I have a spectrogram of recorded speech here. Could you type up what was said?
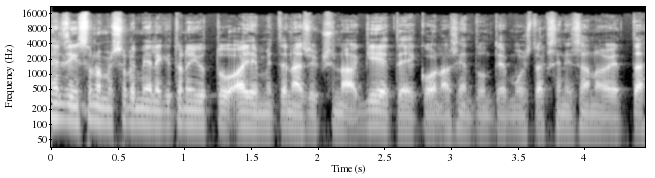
Helsingin Sanomissa oli mielenkiintoinen juttu aiemmin tänä syksynä, GTK-asiantuntija muistaakseni sanoi, että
